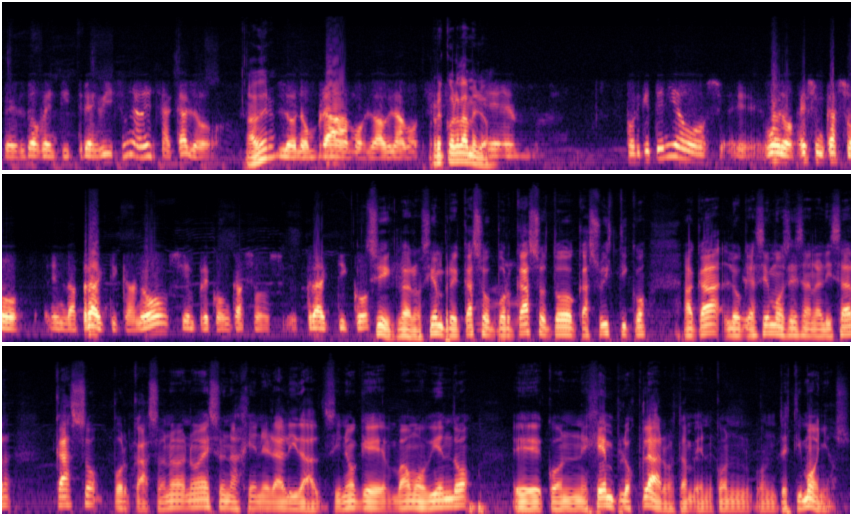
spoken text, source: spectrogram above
del 223 bis. Una vez acá lo, A ver, lo nombramos, lo hablamos. recordámelo. Eh, porque teníamos, eh, bueno, es un caso en la práctica, ¿no? Siempre con casos eh, prácticos. Sí, claro, siempre caso por caso, todo casuístico. Acá lo que hacemos es analizar caso por caso, no, no es una generalidad, sino que vamos viendo eh, con ejemplos claros también, con, con testimonios.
